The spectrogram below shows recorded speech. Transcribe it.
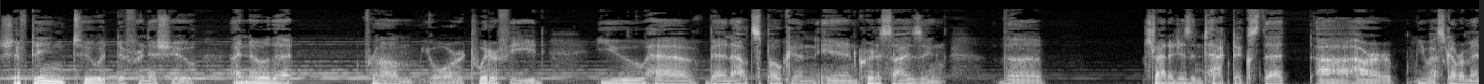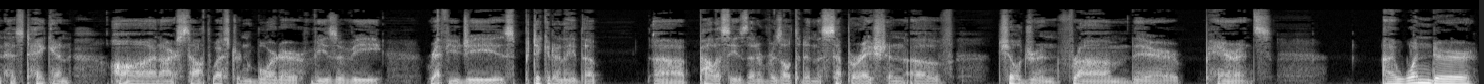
Shifting to a different issue, I know that from your Twitter feed, you have been outspoken in criticizing the strategies and tactics that uh, our U.S. government has taken on our southwestern border vis-a-vis refugees, particularly the uh, policies that have resulted in the separation of children from their parents. I wonder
